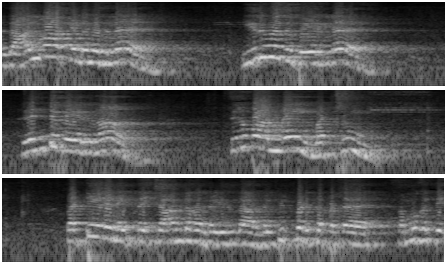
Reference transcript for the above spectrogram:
அந்த அல்வா கிண்டுனதுல இருபது பேர்ல ரெண்டு பேர் தான் சிறுபான்மை மற்றும் பட்டியலினத்தை சார்ந்தவர்கள் இருந்தார்கள் பிற்படுத்தப்பட்ட சமூகத்தை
